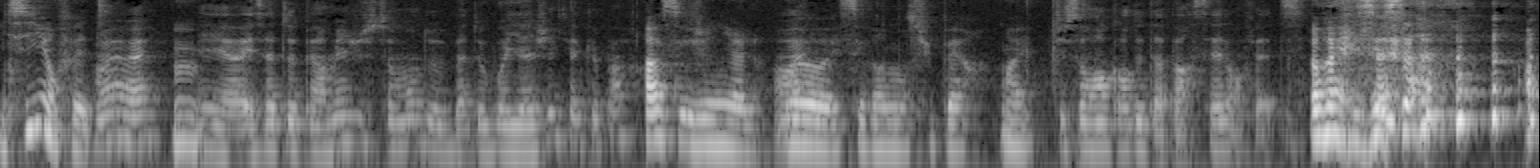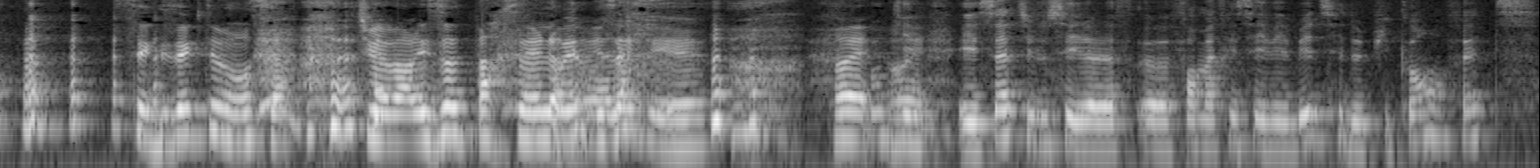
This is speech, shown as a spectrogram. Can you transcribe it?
ici en fait. Ouais, ouais. Mm. Euh, et, ça te permet justement de, bah, de voyager quelque part? Ah, c'est génial. Ouais, ouais, c'est vraiment super. Ouais. Tu sors encore de ta parcelle en fait. Ouais, c'est ça. c'est exactement ça. tu vas voir les autres parcelles. Ouais, mais ça. Ouais, Et ça, tu c'est la euh, formatrice EVB, c'est depuis quand en fait?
